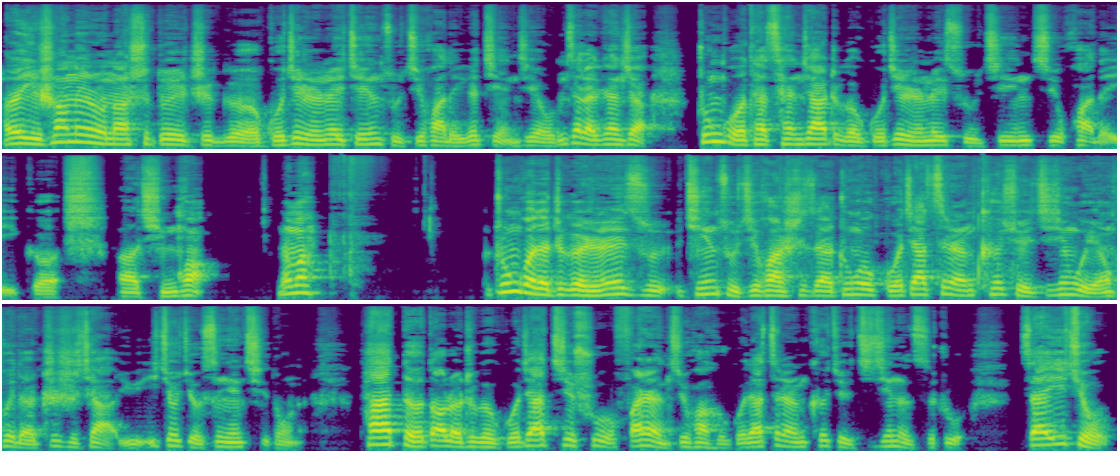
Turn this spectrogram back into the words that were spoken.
好的，以上内容呢是对这个国际人类基因组计划的一个简介。我们再来看一下中国它参加这个国际人类组基因计划的一个呃情况。那么，中国的这个人类组基因组计划是在中国国家自然科学基金委员会的支持下，于一九九四年启动的。它得到了这个国家技术发展计划和国家自然科学基金的资助。在一九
